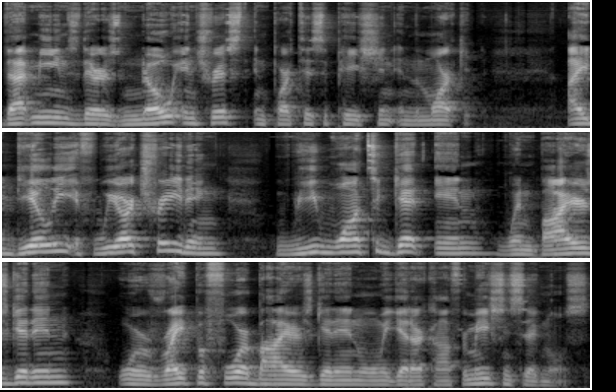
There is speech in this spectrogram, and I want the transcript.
That means there's no interest in participation in the market. Ideally, if we are trading, we want to get in when buyers get in or right before buyers get in when we get our confirmation signals.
